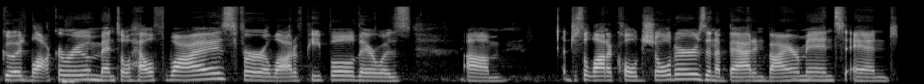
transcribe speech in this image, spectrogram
good locker room, mental health wise, for a lot of people. There was um, just a lot of cold shoulders and a bad environment and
